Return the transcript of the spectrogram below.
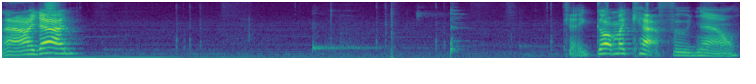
Now I died. Okay, got my cat food now.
